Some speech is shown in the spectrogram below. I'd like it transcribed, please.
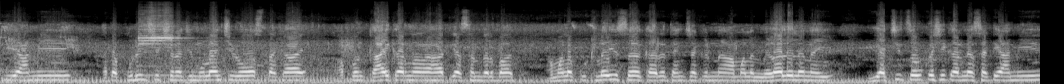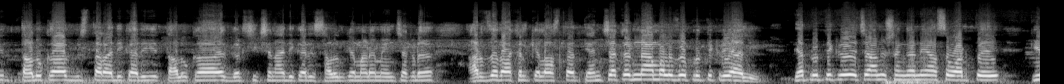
की आम्ही आता पुढील शिक्षणाची मुलांची व्यवस्था काय आपण काय करणार आहात या संदर्भात आम्हाला कुठलंही सहकार्य त्यांच्याकडनं आम्हाला मिळालेलं नाही. याची चौकशी करण्यासाठी आम्ही तालुका विस्तार अधिकारी तालुका गट शिक्षण अधिकारी साळुंके मॅडम यांच्याकडं अर्ज दाखल केला असता त्यांच्याकडनं आम्हाला जो प्रतिक्रिया आली त्या प्रतिक्रियेच्या अनुषंगाने असं वाटतंय की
